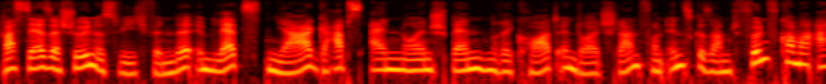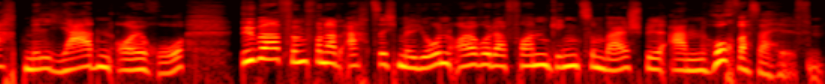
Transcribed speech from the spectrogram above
was sehr, sehr schön ist, wie ich finde. Im letzten Jahr gab es einen neuen Spendenrekord in Deutschland von insgesamt 5,8 Milliarden Euro. Über 580 Millionen Euro davon gingen zum Beispiel an Hochwasserhilfen.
